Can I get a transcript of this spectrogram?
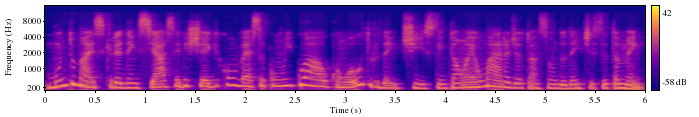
muito mais credenciar se ele chega e conversa com um igual, com outro dentista. Então, é uma área de atuação do dentista também.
